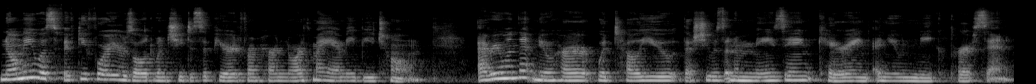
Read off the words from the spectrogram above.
Nomi was 54 years old when she disappeared from her North Miami Beach home. Everyone that knew her would tell you that she was an amazing, caring, and unique person.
